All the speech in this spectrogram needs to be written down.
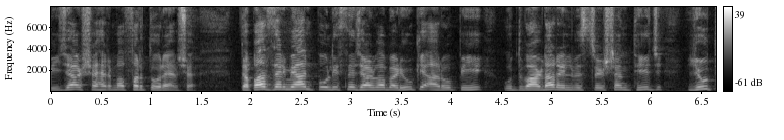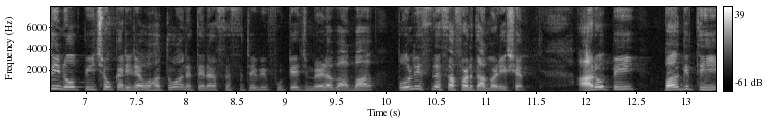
બીજા શહેરમાં ફરતો રહે છે. તપાસ દરમિયાન પોલીસને જાણવા મળ્યું કે આરોપી ઉદવાડા રેલવે સ્ટેશનથી જ યુવતીનો પીછો કરી રહ્યો હતો અને તેના સીસીટીવી ફૂટેજ મેળવવામાં પોલીસને સફળતા મળી છે. આરોપી પગથી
